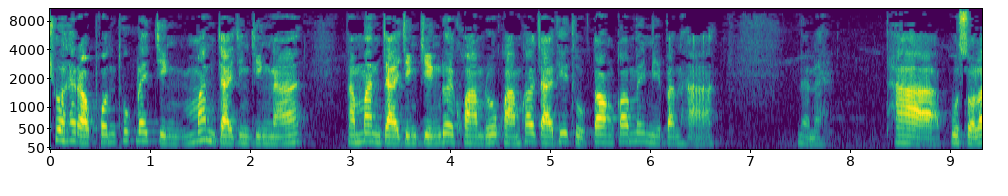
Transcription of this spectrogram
ช่วยให้เราพ้นทุกข์ได้จริง มั่นใจจริง ๆ นะถ้ามั่นใจจริง ๆ ด้วยความรู้ความเข้าใจที่ถูกต้องก็ไม่มีปัญหาเนี่ยนะถ้ากุศล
